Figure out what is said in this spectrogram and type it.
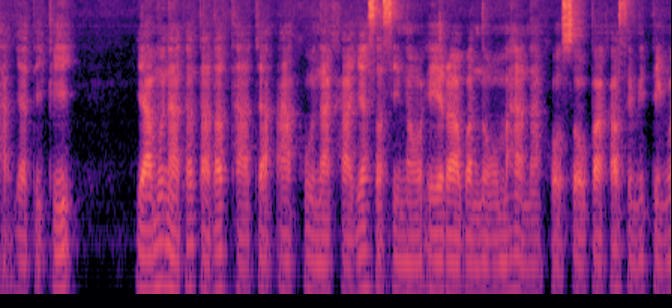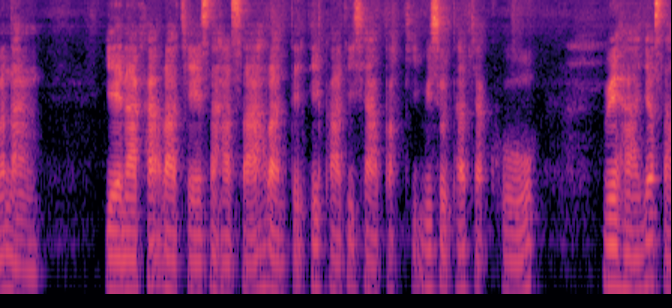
หยติพิ ยามุนาทตารัตถาจะอาคูนาคายสสสิโนเอราวันโนมหานาโคโสปาคาสมิติงวนัง เยนาคะราเชสหัสสารันติที่พาทิชาปักขิวิสุทธจักขูเวหายสา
